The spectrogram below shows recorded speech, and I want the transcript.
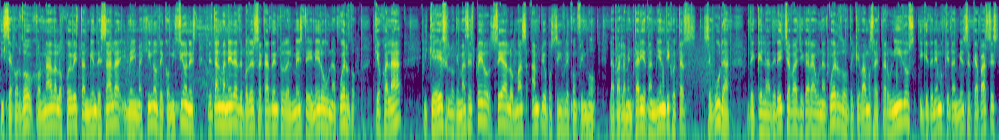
y se acordó, jornada los jueves también de sala y me imagino de comisiones, de tal manera de poder sacar dentro del mes de enero un acuerdo, que ojalá y que es lo que más espero, sea lo más amplio posible, confirmó. La parlamentaria también dijo estar segura de que la derecha va a llegar a un acuerdo, de que vamos a estar unidos y que tenemos que también ser capaces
